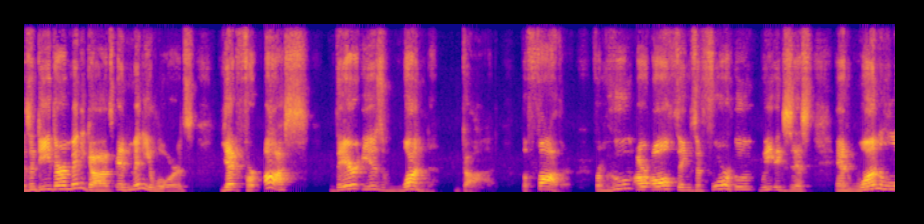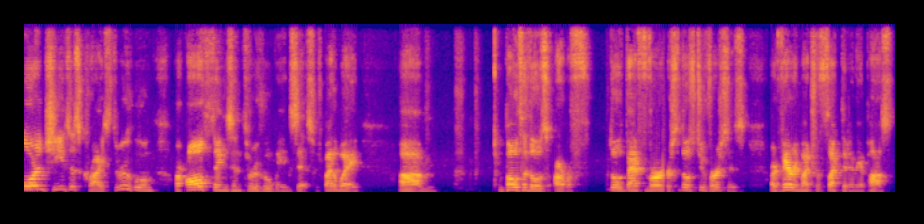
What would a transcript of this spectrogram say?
as indeed there are many gods and many lords, yet for us there is one God, the Father, from whom are all things and for whom we exist, and one Lord Jesus Christ, through whom are all things and through whom we exist. Which, by the way, um, both of those are that verse, those two verses are very much reflected in the apostles,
